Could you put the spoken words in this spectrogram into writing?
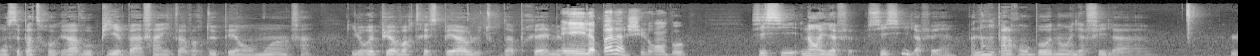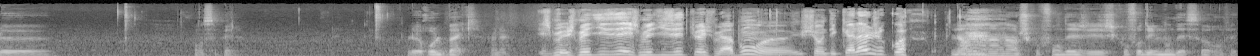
Bon, c'est pas trop grave. Au pire, ben, enfin, il va avoir 2 PA en moins. Enfin, il aurait pu avoir 13 PA le tour d'après. Mais Et bon, il a pas lâché le Rambo. Si, si, non, il a fait. Si, si, il a fait. hein. Ah non, pas le Rambo, non, il a fait la. Le. Comment ça s'appelle? Le rollback, voilà. Je me, je me disais, je me disais, tu vois, je me ah bon, euh, je suis en décalage ou quoi? Non, non, non, non, je confondais, j'ai confondu le nom des sorts en fait.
